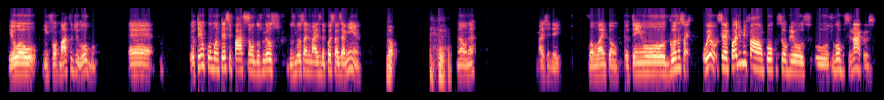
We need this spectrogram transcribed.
Eu, em formato de lobo, é, eu tenho como antecipar a ação dos meus, dos meus animais e depois fazer a minha? Não. Não, né? Imaginei. Vamos lá, então. Eu tenho duas ações. Will, você pode me falar um pouco sobre os, os lobos sinacras?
